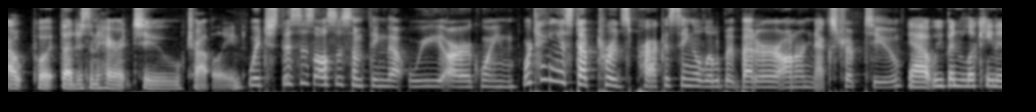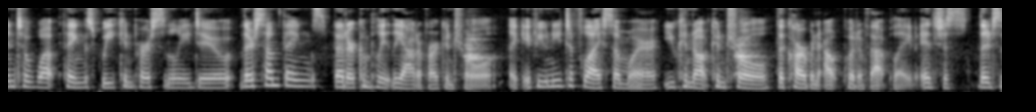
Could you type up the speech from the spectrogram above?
output that is inherent to traveling? Which this is also something that we are going, we're taking a step towards practicing a little bit better on our next trip too. Yeah, we've been looking into what things we can personally do. There's some things that are completely out of our control. Like if you need to fly somewhere, you cannot control the carbon output of that plane. It's just there's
